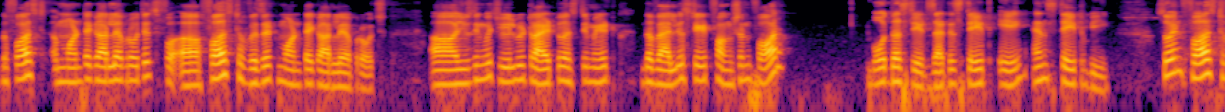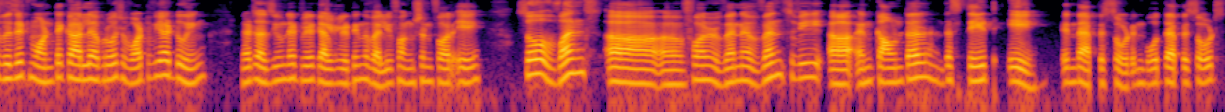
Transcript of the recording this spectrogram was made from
The first monte carlo approach is uh, first visit monte carlo approach uh, using which we will be try to estimate the value state function for both the states that is state a and state b. So in first visit monte carlo approach what we are doing let's assume that we are calculating the value function for a. So once uh, uh, for when once we uh, encounter the state a in the episode in both the episodes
